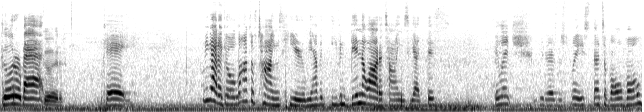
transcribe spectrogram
Good or bad? Good. Okay. We gotta go lots of times here. We haven't even been a lot of times yet. This village, there's this place. That's a Volvo.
